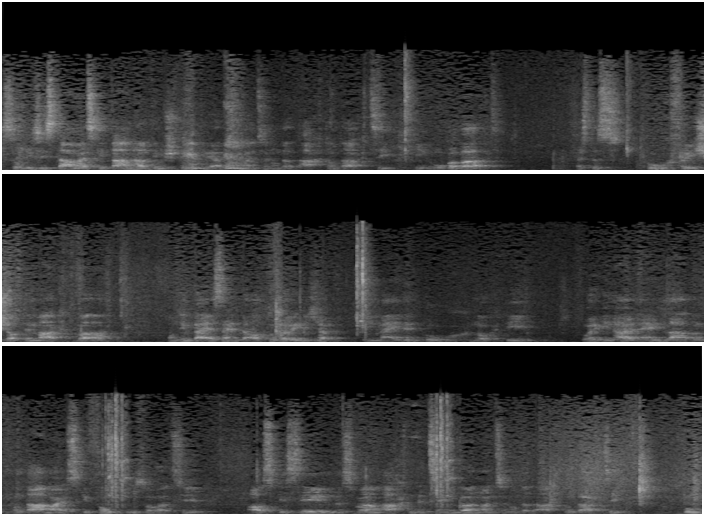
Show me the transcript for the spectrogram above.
so wie sie es damals getan hat im Spätherbst 1988 in Oberwart, als das Buch frisch auf dem Markt war und im Beisein der Autorin. Ich habe in meinem Buch noch die Originaleinladung von damals gefunden, so hat sie ausgesehen. Das war am 8. Dezember 1988 und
